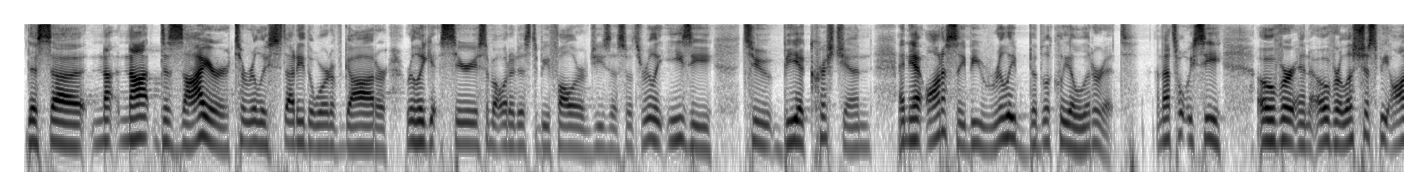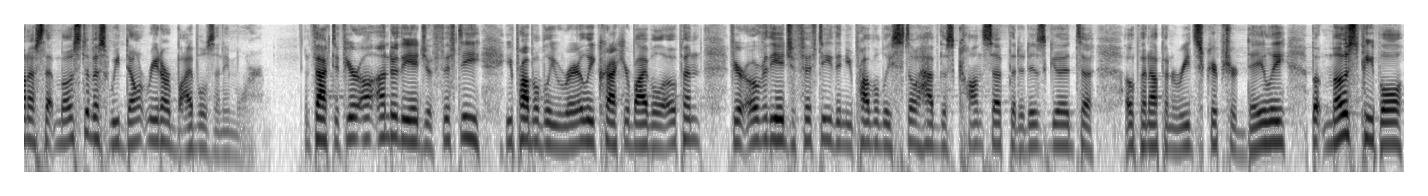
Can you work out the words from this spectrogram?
this uh, not, not desire to really study the Word of God or really get serious about what it is to be a follower of Jesus. So it's really easy to be a Christian and yet, honestly, be really biblically illiterate. And that's what we see over and over. Let's just be honest that most of us, we don't read our Bibles anymore. In fact, if you're under the age of 50, you probably rarely crack your Bible open. If you're over the age of 50, then you probably still have this concept that it is good to open up and read Scripture daily. But most people,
